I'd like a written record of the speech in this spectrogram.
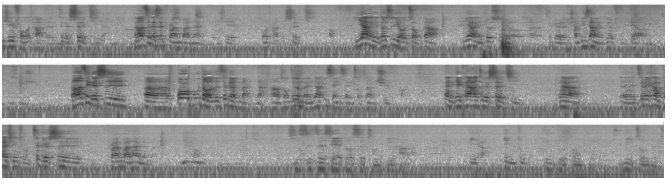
一些佛塔的这个设计啊，然后这个是普兰巴难的一些佛塔的设计，哦，一样也都是有走道，一样也都是有呃这个墙壁上有这个浮雕，然后这个是呃 Borobudur 的这个门呐、啊，从这个门这样一层一层走上去啊，那你可以看到这个设计，那呃这边看不太清楚，这个是普兰巴难的门，哦，其实这些都是从地哈来，厉害，印度，印度东部密宗的中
